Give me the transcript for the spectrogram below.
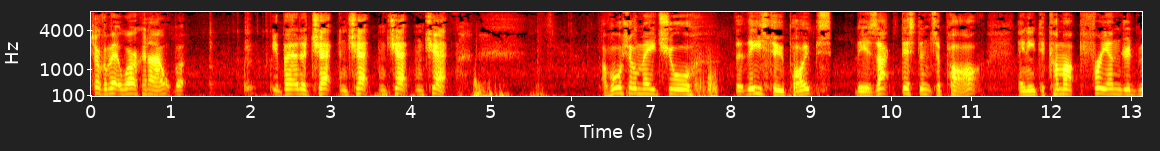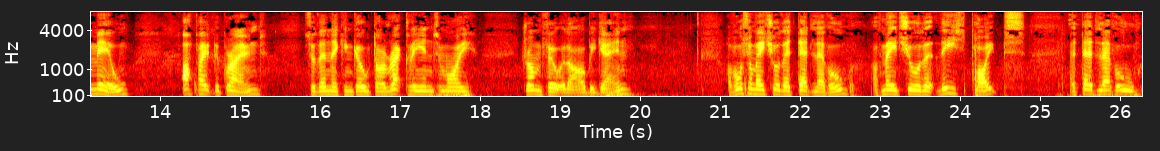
Took a bit of working out but you better to check and check and check and check I've also made sure that these two pipes the exact distance apart they need to come up 300 mil up out the ground so then they can go directly into my drum filter that I'll be getting. I've also made sure they're dead level. I've made sure that these pipes are dead level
